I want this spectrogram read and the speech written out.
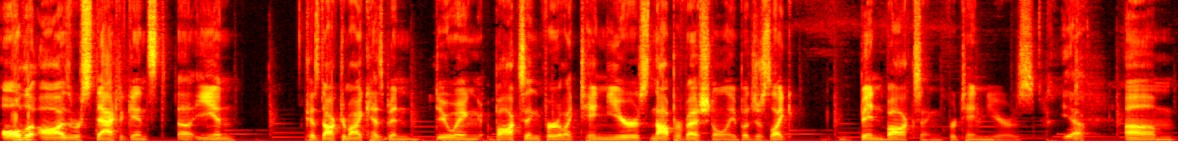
all the odds were stacked against uh, Ian because Dr. Mike has been doing boxing for like 10 years, not professionally, but just like been boxing for 10 years. Yeah, Um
